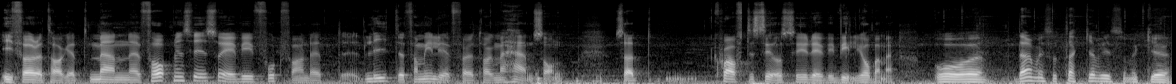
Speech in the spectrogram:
i företaget. Men förhoppningsvis så är vi fortfarande ett litet familjeföretag med hands-on. Så att Craft Distills är det vi vill jobba med. Och därmed så tackar vi så mycket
